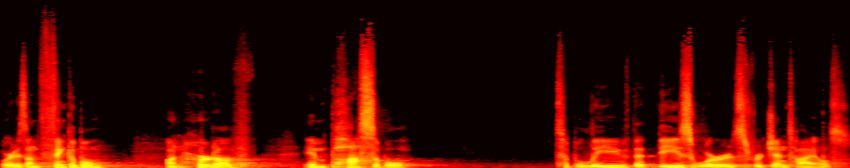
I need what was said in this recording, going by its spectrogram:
where it is unthinkable, unheard of, impossible to believe that these words for Gentiles,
